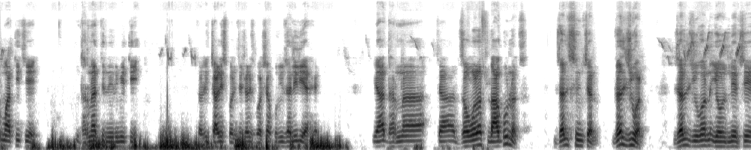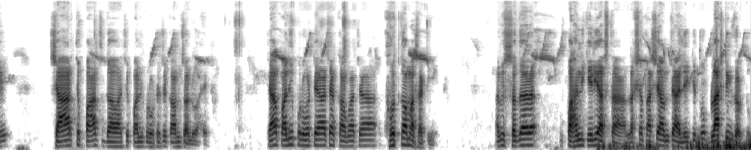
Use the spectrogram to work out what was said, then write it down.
मातीचे धरणाची निर्मिती तरी चाळीस पंचेचाळीस वर्षापूर्वी झालेली आहे. या धरणाच्या जवळच लागूनच जलसिंचन जलजीवन जलजीवन योजनेचे चार ते पाच गावाचे पाणी पुरवठ्याचे काम चालू आहे. त्या पाणी पुरवठ्याच्या कामाच्या खोदकामासाठी आम्ही सदर पाहणी केली असता लक्षात असे आमच्या आले की तो ब्लास्टिंग करतो.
